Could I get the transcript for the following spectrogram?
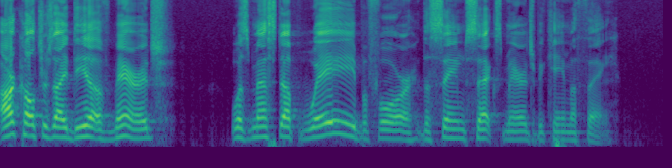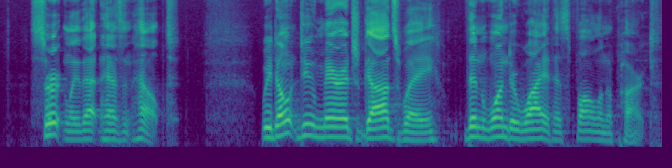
Our culture's idea of marriage was messed up way before the same sex marriage became a thing. Certainly that hasn't helped. We don't do marriage God's way, then wonder why it has fallen apart.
